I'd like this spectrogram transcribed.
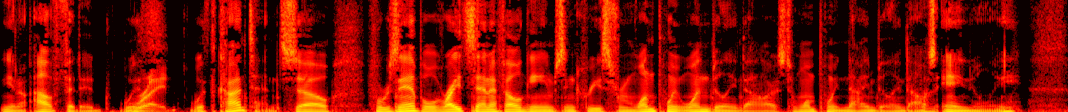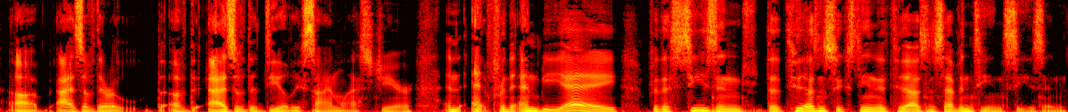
you know, outfitted with Right. with content. So, for example, rights to NFL games increased from 1.1 billion dollars to 1.9 billion dollars annually, uh, as of their of the, as of the deal they signed last year. And for the NBA for the season, the 2016 to 2017 season,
